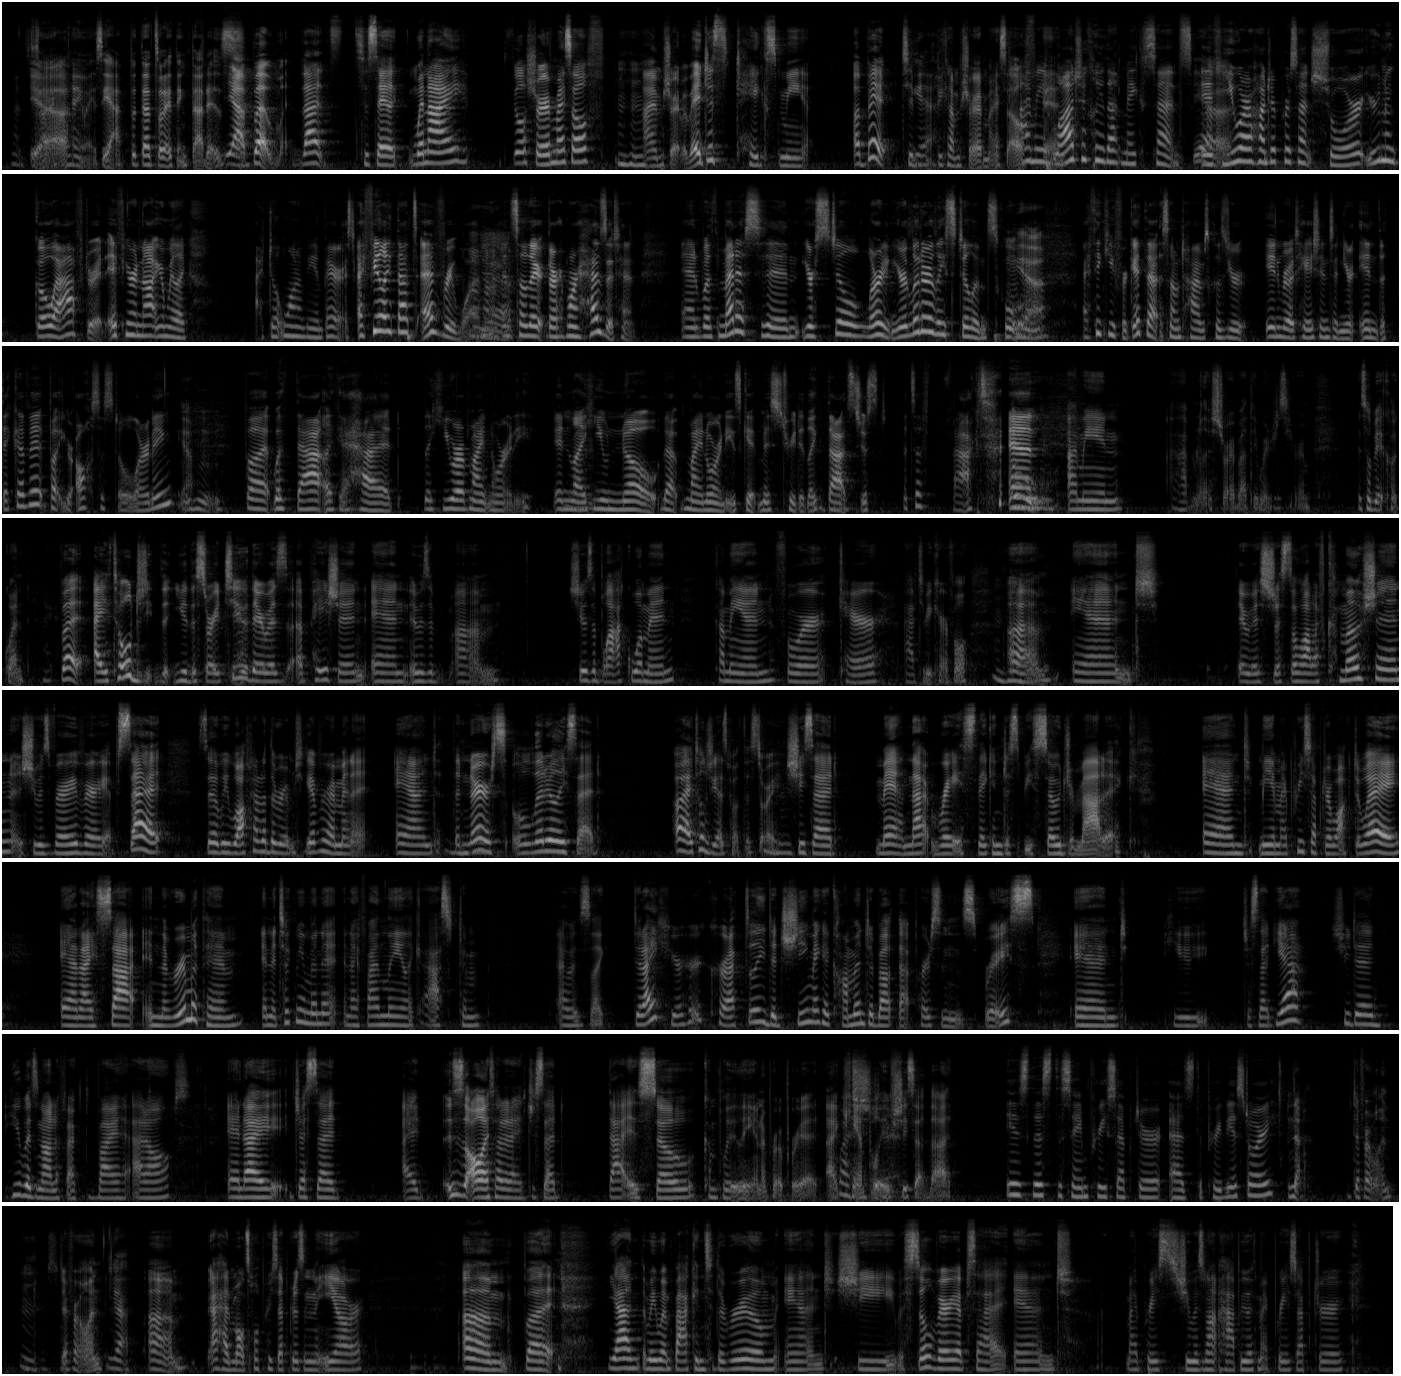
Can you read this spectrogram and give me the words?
that's Yeah. Anyways, yeah, but that's what I think that is. Yeah, but that's to say, like, when I feel sure of myself, Mm-hmm. I'm sure of it. It just takes me a bit to Yeah. become sure of myself. I mean, and- logically, that makes sense. Yeah. If you are 100% sure, you're going to go after it. If you're not, you're going to be like, I don't want to be embarrassed. I feel like that's everyone. Uh-huh. And so they're, they're more hesitant. And with medicine, you're still learning. You're literally still in school. Yeah. I think you forget that sometimes because you're in rotations and you're in the thick of it, but you're also still learning. Yeah. But with that, like I had, like you are a minority, and like Mm-hmm. you know that minorities get mistreated. Like that's just it's a fact. And Oh, I mean, I have another story about the emergency room. This will be a quick one. But I told you, you the story too. There was a patient, and it was a um, she was a black woman coming in for care. I have to be careful. Um, and there was just a lot of commotion. She was very, very upset. So we walked out of the room to give her a minute, and the nurse literally said, "Oh, I told you guys about this story." Mm-hmm. She said, "Man, that race, they can just be so dramatic." And me and my preceptor walked away, and I sat in the room with him, and it took me a minute, and I finally like asked him. I was like, "Did I hear her correctly? Did she make a comment about that person's race?" And he just said, "Yeah, she did." He was not affected by it at all. And I just said, "I." This is all I said. I just said, "That is so completely inappropriate. I can't believe she said that. Is this the same preceptor as the previous story? No, different one. Different one. Yeah. Um, I had multiple preceptors in the ER. Um, but yeah, then we went back into the room and she was still very upset and my priest she was not happy with my preceptor,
